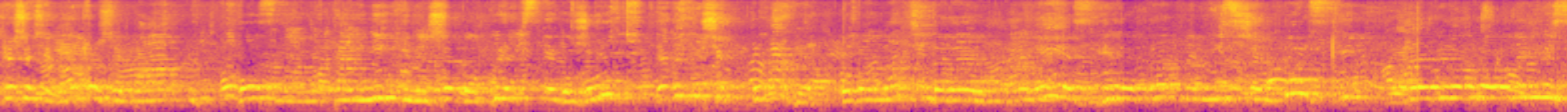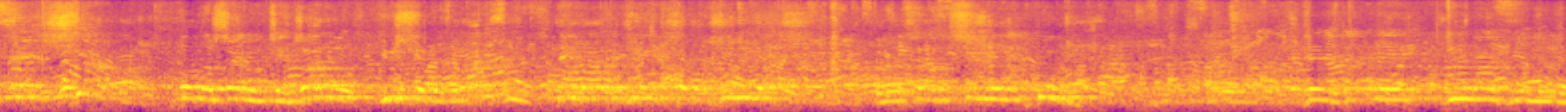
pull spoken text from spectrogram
Cieszę się bardzo, że Pan pozna tajniki naszego kujawskiego żuru. Ja tylko się poprawię, bo Pan Marcin Darełka nie jest wielokrotnym mistrzem Polski, ale wielokrotnym mistrzem świata w podnoszeniu ciężaru. Już się poprawia, tym trzeba żyć. Trzeba być silny jak kuli. Dzień dobry, gimnazjum numer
